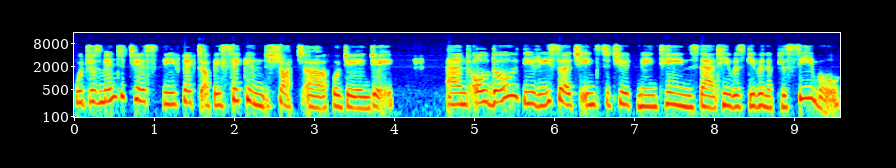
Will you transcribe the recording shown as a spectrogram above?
which was meant to test the effect of a second shot uh, for J&J. And although the research institute maintains that he was given a placebo,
